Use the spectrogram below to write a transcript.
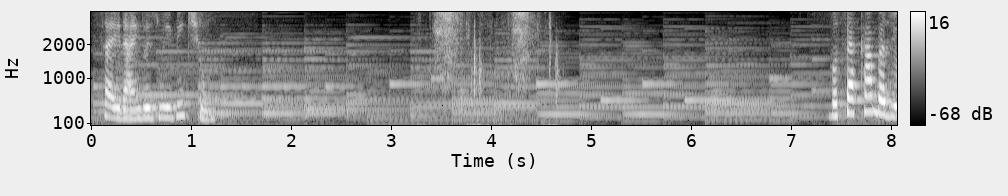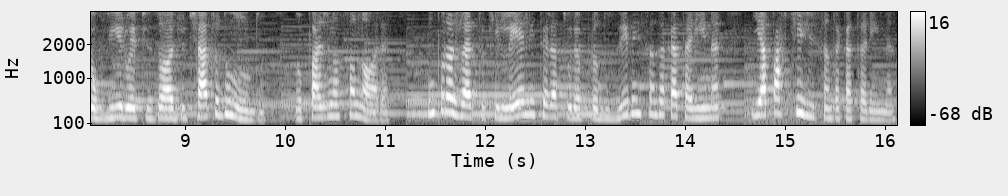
sairá em 2021. Você acaba de ouvir o episódio Teatro do Mundo, no Página Sonora, um projeto que lê a literatura produzida em Santa Catarina e a partir de Santa Catarina.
